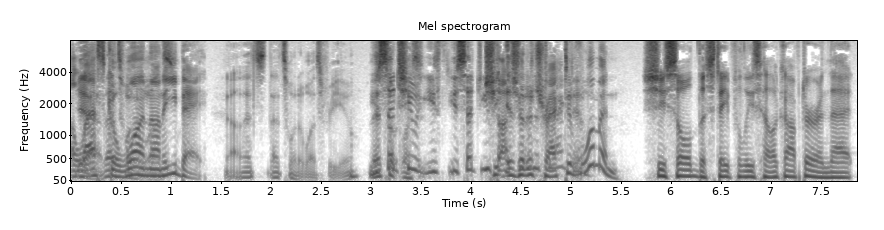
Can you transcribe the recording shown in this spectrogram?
Alaska that's what it One on eBay. No, that's that's what it was for you. You That's said what she you, you said you She thought is she an was attractive, woman. She sold the state police helicopter, and that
